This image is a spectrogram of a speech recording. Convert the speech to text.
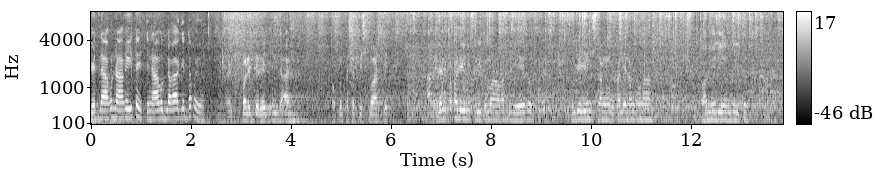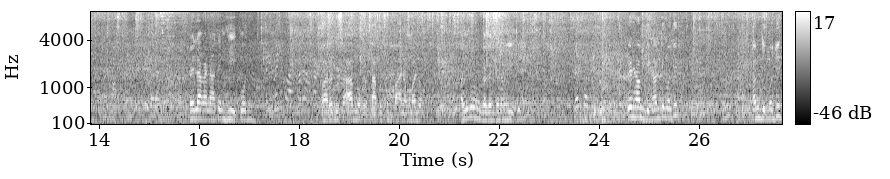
Agad na ako nakita eh. Tinawag na kagad ako eh. Ay, pala diretsong daan. Papunta sa fish market. Ganito kalinis dito mga kabiyero. Nililinis lang kanilang mga family yan dito. Kailangan natin hipon para di sa amo ko tapos yung paa ng manok. Ayun o gaganda ng hipon yun hamdi hamdi mo jud hamdi mo jud.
